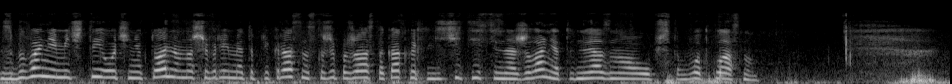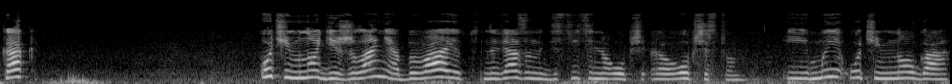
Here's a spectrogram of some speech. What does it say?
Забывание мечты очень актуально в наше время, это прекрасно. Скажи, пожалуйста, как отличить истинное желание от навязанного обществом? Вот, классно. Как очень многие желания бывают навязаны действительно э, обществом. И мы очень много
